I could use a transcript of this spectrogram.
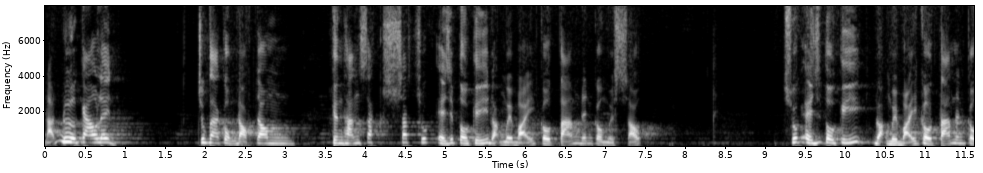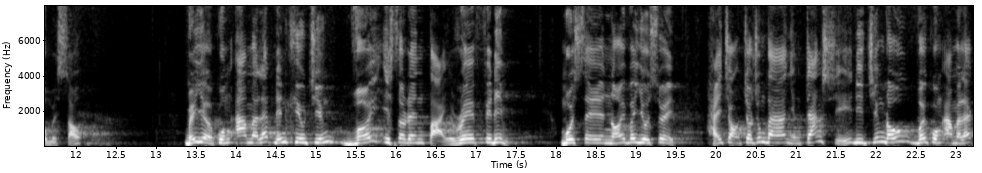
đã đưa cao lên. Chúng ta cùng đọc trong Kinh Thánh sách, sách suốt Egypto ký đoạn 17 câu 8 đến câu 16. Suốt Egypto ký đoạn 17 câu 8 đến câu 16. Bây giờ quân Amalek đến khiêu chiến với Israel tại Rephidim. Môi-se nói với Joshua, hãy chọn cho chúng ta những tráng sĩ đi chiến đấu với quân Amalek.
